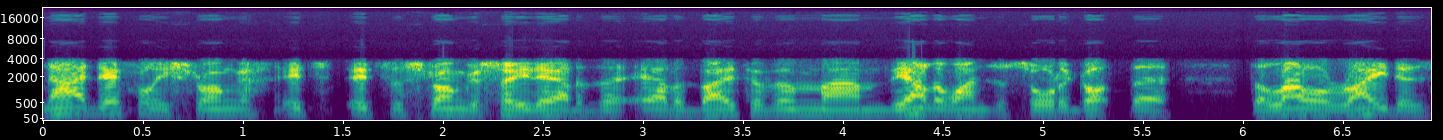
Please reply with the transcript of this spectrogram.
No, definitely stronger. It's it's the stronger seed out of the out of both of them. Um, the other ones have sort of got the the lower raters.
